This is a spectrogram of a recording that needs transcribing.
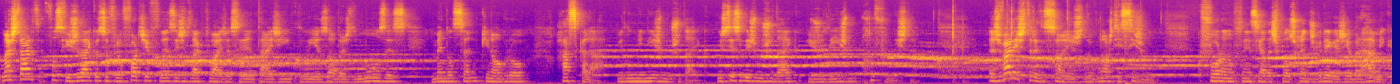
Mais tarde, a filosofia judaica sofreu fortes influências intelectuais ocidentais e inclui as obras de Moses Mendelssohn, que inaugurou Haskalah, o iluminismo judaico, o existencialismo judaico e o judaísmo reformista. As várias tradições do gnosticismo, que foram influenciadas pelas correntes gregas e abraâmica,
